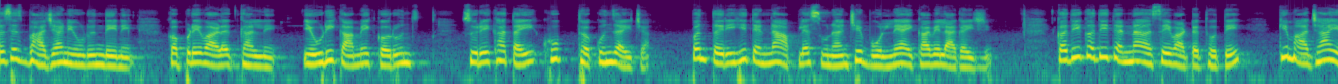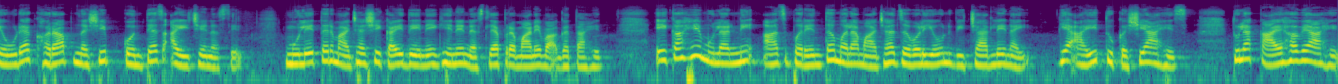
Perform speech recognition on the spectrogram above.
तसेच भाज्या निवडून देणे कपडे वाळत घालणे एवढी कामे करून सुरेखाताई खूप थकून जायच्या. पण तरीही त्यांना आपल्या सुनांचे बोलणे ऐकावे लागायचे. कधीकधी त्यांना असे वाटत होते की माझ्या एवढ्या खराब नशीब कोणत्याच आईचे नसेल. मुले तर माझ्याशी काही देणे घेणे नसल्याप्रमाणे वागत आहेत. एकाही मुलांनी आजपर्यंत मला माझ्याजवळ येऊन विचारले नाही की आई तू कशी आहेस? तुला काय हवे आहे?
